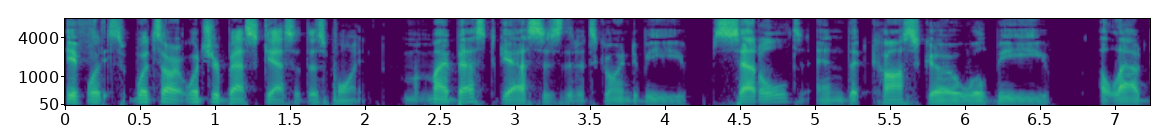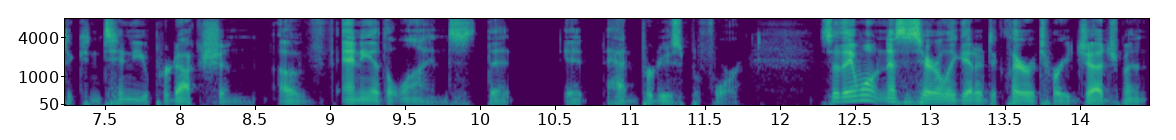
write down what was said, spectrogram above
If what's what's our what's your best guess at this point? my best guess is that it's going to be settled and that Costco will be allowed to continue production of any of the lines that it had produced before. So they won't necessarily get a declaratory judgment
